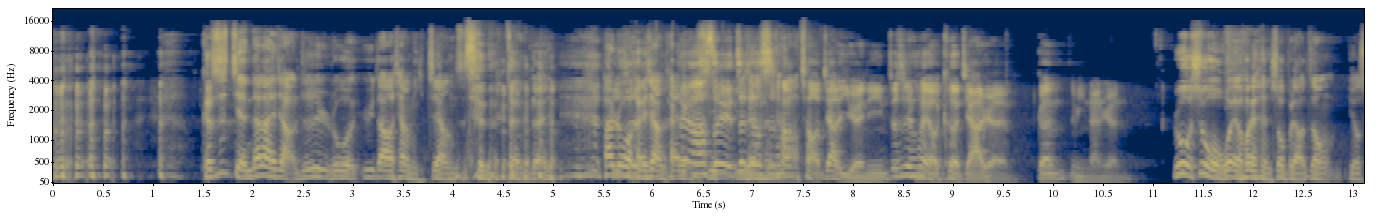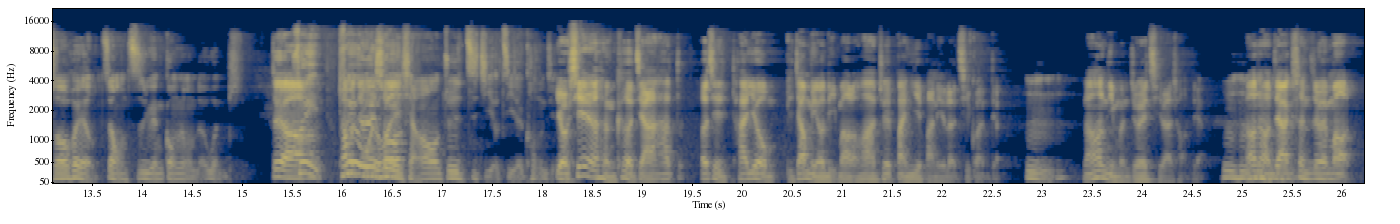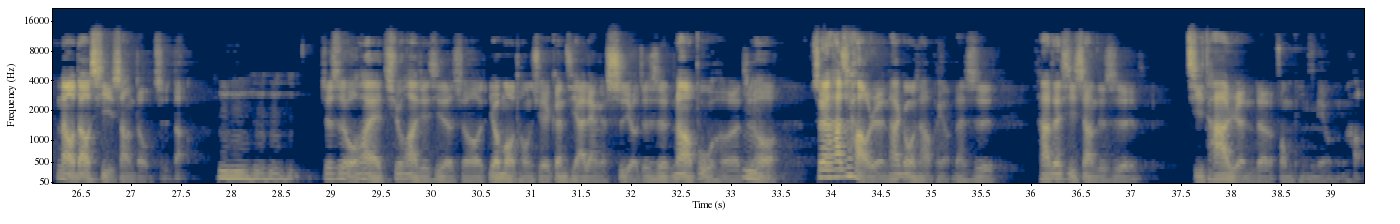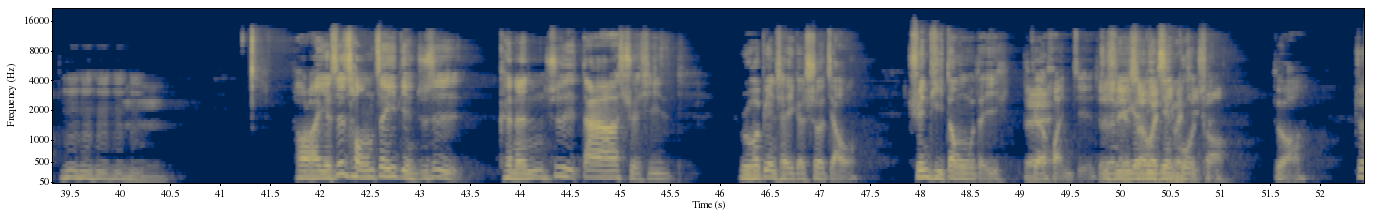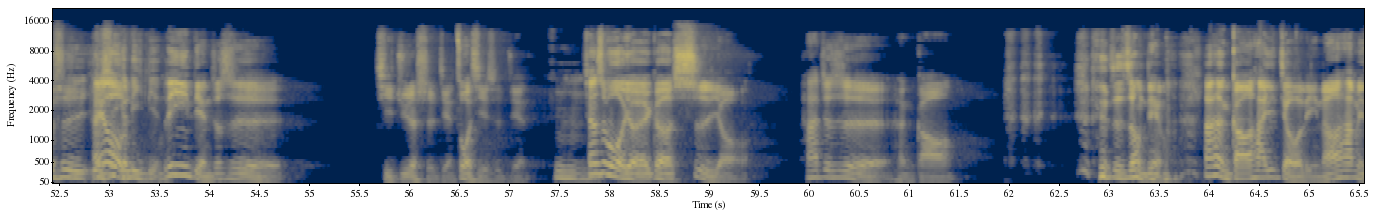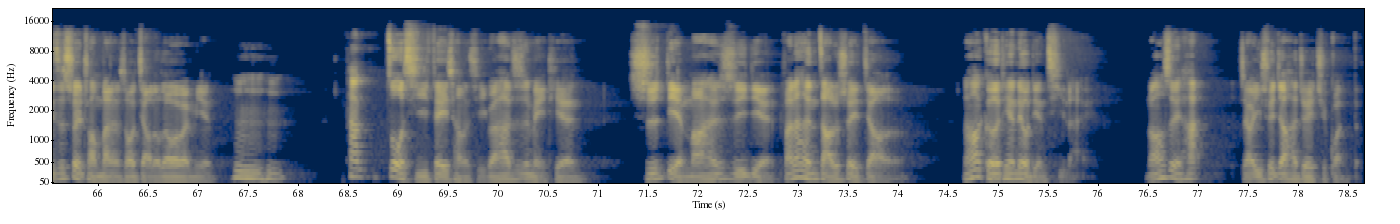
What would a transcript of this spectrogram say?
可是简单来讲，就是如果遇到像你这样子的对不对，他如果很想开冷气，对啊，所以这就是他们吵架的原因，就是会有客家人跟闽南人。如果是我，我也会很受不了这种，有时候会有这种资源共用的问题。对啊所以他们就会说想要就是自己有自己的空间。有些人很客家，他而且他又比较没有礼貌的话，就会半夜把你的冷气关掉，嗯然后你们就会起来吵架，嗯哼，然后吵架甚至会闹闹到系上都知道。嗯哼哼哼哼，就是我后来去化学系的时候，有某同学跟其他两个室友就是闹不和了之后，嗯虽然他是好人，他跟我是好朋友，但是他在系上就是其他人的风评没有很好。嗯哼哼哼哼。嗯，好了，也是从这一点，就是可能是大家学习如何变成一个社交群体动物的一个环节，就是是一个历练过程。对啊，就是也是还有一个历练。另一点就是起居的时间、作息时间。嗯，像是我有一个室友，他就是很高，这是重点嘛？他很高，他一九零，然后他每次睡床板的时候脚都在外面。嗯哼，他作息非常奇怪，他就是每天十点吗？还是十一点？反正很早就睡觉了，然后隔天六点起来，然后所以他只要一睡觉，他就会去关灯，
